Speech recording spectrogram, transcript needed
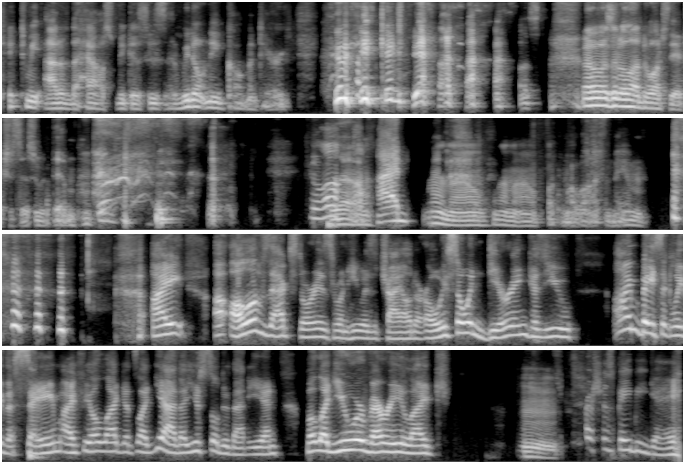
kicked me out of the house because he said we don't need commentary. He kicked me out of the house. I wasn't allowed to watch the exorcist with them. God. i know i know. Fuck my life man. I uh, all of Zach's stories when he was a child are always so endearing because you I'm basically the same. I feel like it's like, yeah, that you still do that, Ian, but like you were very like Mm, precious baby gay.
